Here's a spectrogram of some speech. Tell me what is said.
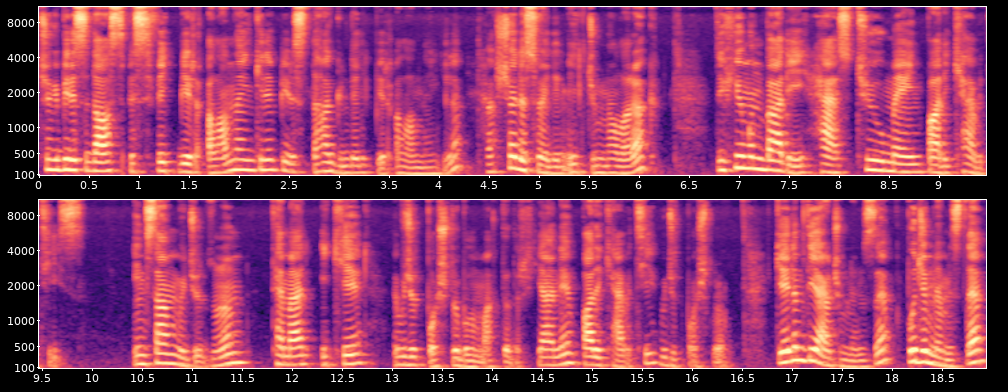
Çünkü birisi daha spesifik bir alanla ilgili, birisi daha gündelik bir alanla ilgili. Şöyle söyleyeyim ilk cümle olarak. The human body has two main body cavities. İnsan vücudunun temel iki vücut boşluğu bulunmaktadır. Yani body cavity, vücut boşluğu. Gelelim diğer cümlemize. Bu cümlemizde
